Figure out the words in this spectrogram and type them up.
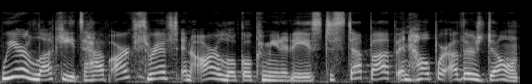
We are lucky to have Arc Thrift in our local communities to step up and help where others don't.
